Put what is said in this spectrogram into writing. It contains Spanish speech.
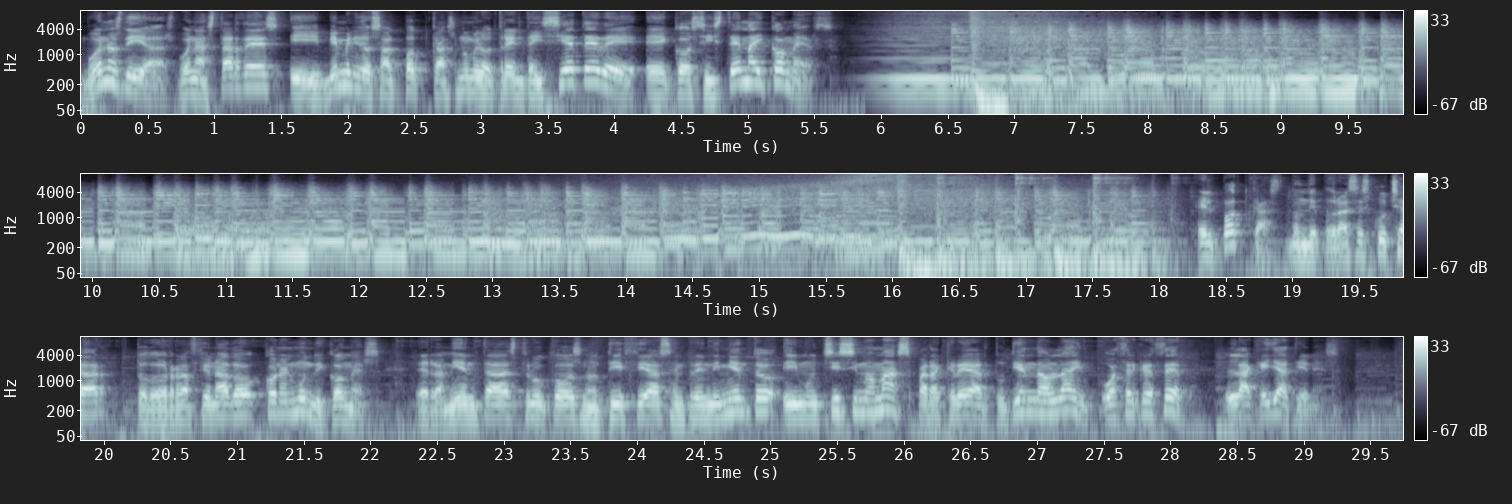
Buenos días, buenas tardes y bienvenidos al podcast número 37 de Ecosistema e-commerce. el podcast donde podrás escuchar todo relacionado con el mundo e-commerce, herramientas, trucos, noticias, emprendimiento y muchísimo más para crear tu tienda online o hacer crecer la que ya tienes.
